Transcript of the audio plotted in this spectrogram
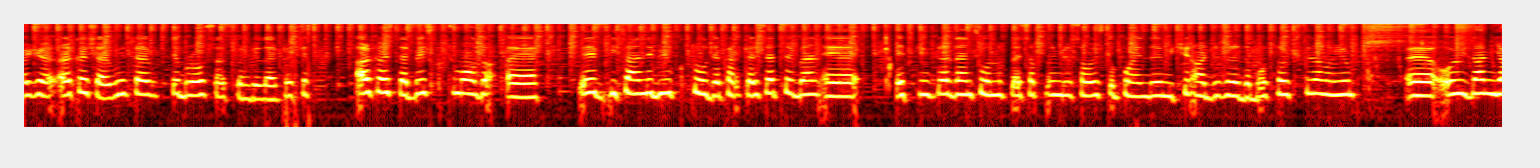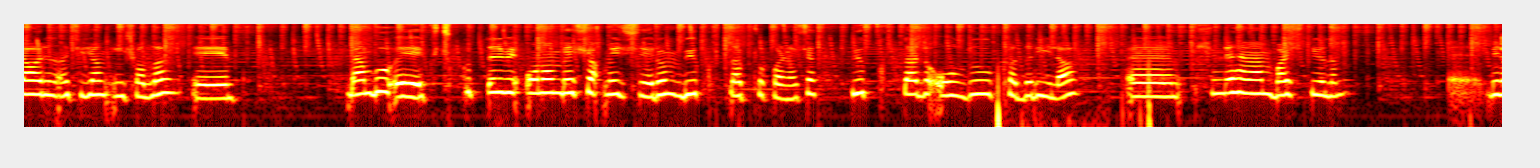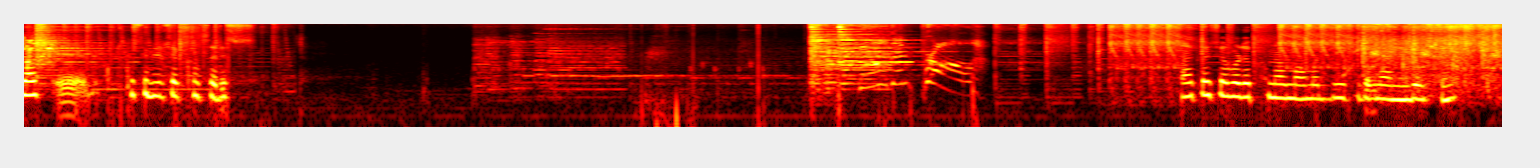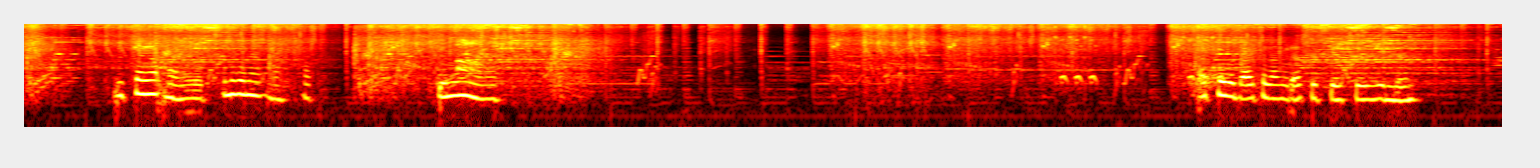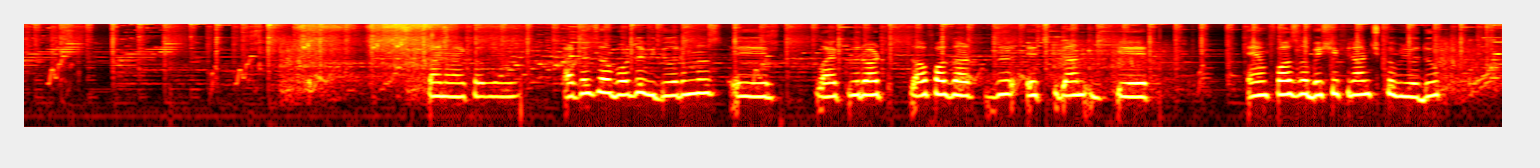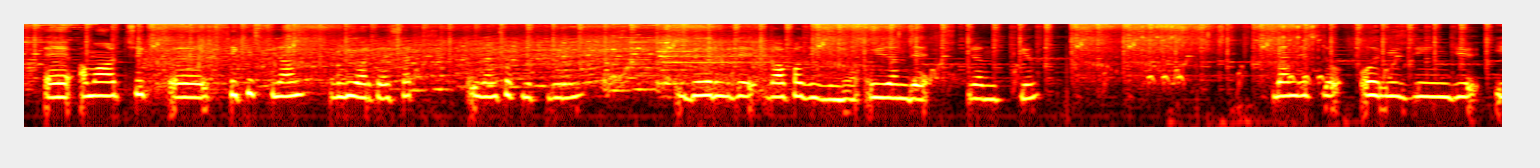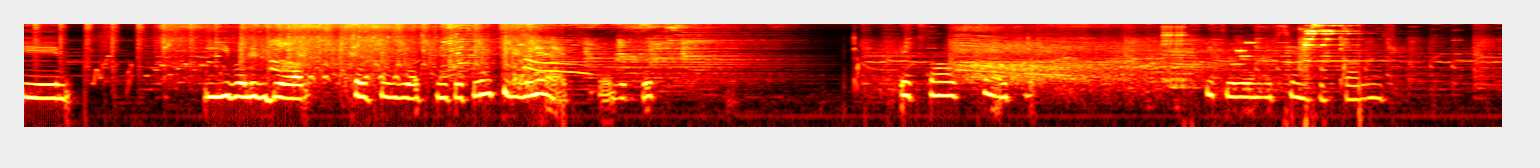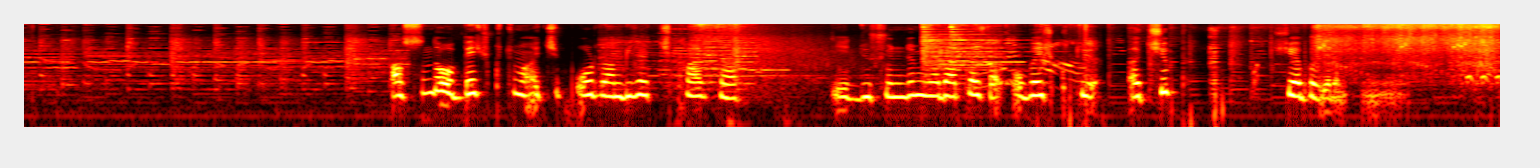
Arkadaşlar, arkadaşlar sizlerle birlikte Brawl Stars oynayacağız arkadaşlar. Arkadaşlar 5 kutum oldu ee, ve bir tane de büyük kutu olacak arkadaşlar. Tabii ben ee, etkinliklerden çoğunlukla hesaplarımda savaş topu oynadığım için arada sırada boss savaşı falan oynuyorum. Ee, o yüzden yarın açacağım inşallah. Ee, ben bu ee, küçük kutuları bir 10-15 yapmayı düşünüyorum. Büyük kutular çok var arkadaşlar. Büyük kutularda olduğu kadarıyla. Ee, şimdi hemen başlayalım. Ee, biraz e, kutu kasabilirsek kasarız. Arkadaşlar burada kanalıma abone değilseniz abone olmayı unutmayın. Lütfen yapma ama bak bunu bana yapma bak. Benim ya. Arkadaşlar arkadan biraz ses gelirse özür. Dynamite alıyorum. Arkadaşlar bu arada videolarımız e, like'ları artık daha fazla arttı. Eskiden e, en fazla 5'e falan çıkabiliyorduk. E, ama artık e, 8 falan oluyor arkadaşlar. O yüzden çok mutluyum. Videolarım bir daha fazla izleniyor. O yüzden de biraz mutluyum. Ben de size olabildiğince iyi, iyi böyle videolar, kaliteli videolar çıkmayı seçiyorum ki bu ne. Böyle Eksi altın eksi. İlk videoların eksi mi çocuklar. Aslında o 5 kutumu açıp oradan bilet çıkarsa diye düşündüm ya da arkadaşlar o 5 kutuyu açıp şey yapabilirim.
